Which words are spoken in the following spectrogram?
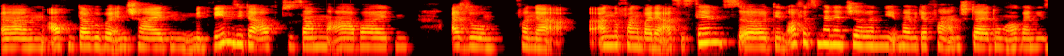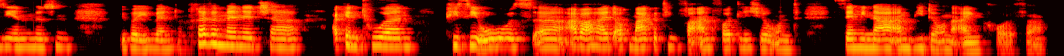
ähm, auch darüber entscheiden, mit wem sie da auch zusammenarbeiten. Also von der angefangen bei der Assistenz, äh, den Office Managerinnen, die immer wieder Veranstaltungen organisieren müssen, über Event- und Travel Manager, Agenturen, PCOs, äh, aber halt auch Marketingverantwortliche und Seminaranbieter und Einkäufer.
